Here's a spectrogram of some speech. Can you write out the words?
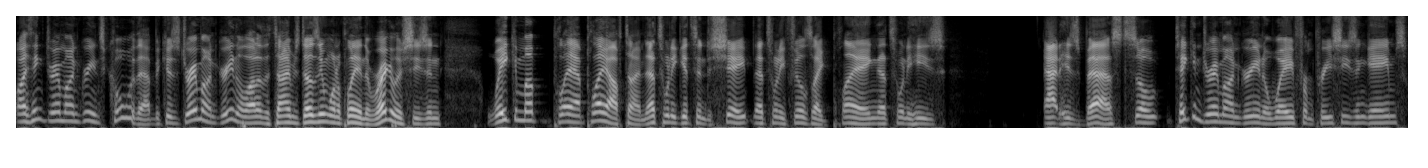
Well, I think Draymond Green's cool with that because Draymond Green a lot of the times doesn't want to play in the regular season. Wake him up play at playoff time. That's when he gets into shape. That's when he feels like playing. That's when he's at his best. So taking Draymond Green away from preseason games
